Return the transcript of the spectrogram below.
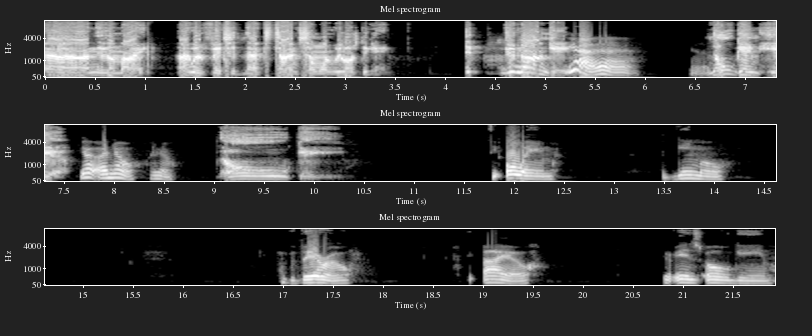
Uh, never mind. I will fix it next time someone will launch the game. The non-game. Yeah, yeah, yeah. No game here. Yeah, I know. I know. No game. The OAIM. The GAMO. The Vero. IO. There is O game.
